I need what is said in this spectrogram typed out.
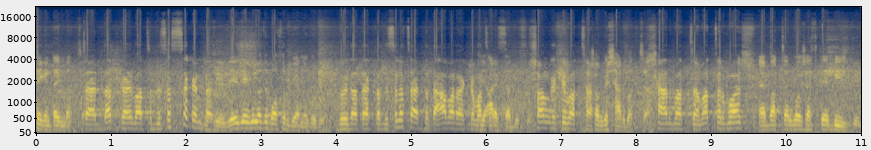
সেকেন্ড টাইম বাচ্চা। চার দাঁত গায়ে বাচ্চা দিচ্ছে সেকেন্ড টাইম জি এই যেগুলো হচ্ছে বছর বিয়ানো গরু। দুই দাঁতে একটা দিছিল চার দাঁতে আবার একটা বাচ্চা আরেকটা দিছে। দিছে। সঙ্গে কি বাচ্চা? সঙ্গে সার বাচ্চা। সার বাচ্চা। বাচ্চার বয়স? বাচ্চার বয়স আজকে বিশ দিন।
